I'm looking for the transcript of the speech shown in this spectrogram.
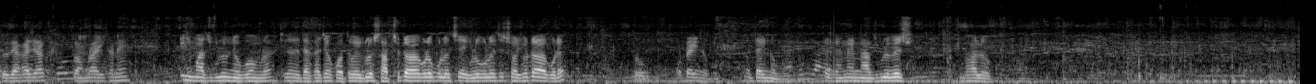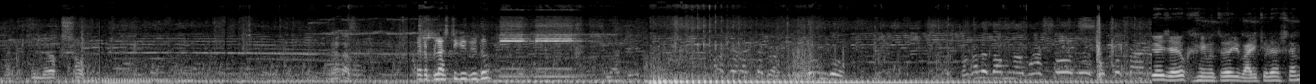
তো দেখা যাক, তো আমরা এখানে এই মাছগুলো নেব আমরা। ঠিক আছে, দেখা যাক কত। এগুলো সাতশো টাকা করে বলেছে, এগুলো বলেছে ছশো টাকা করে। তো ওটাই নেব ওটাই নেব। এখানে মাছগুলো বেশ ভালো। একটা প্লাস্টিকে দিত যাই হোক এই বাড়ি চলে আসলাম।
